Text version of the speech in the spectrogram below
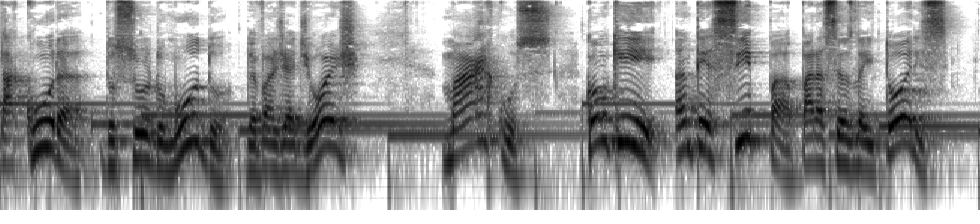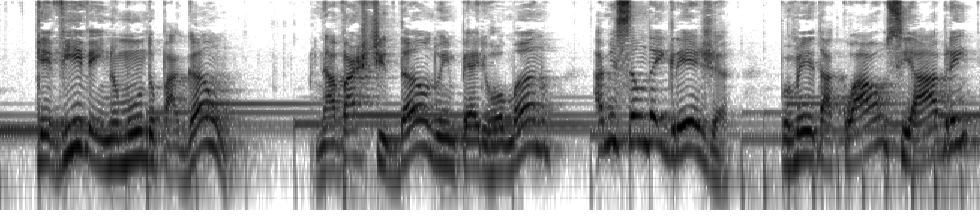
da cura do surdo mudo do evangelho de hoje, Marcos, como que antecipa para seus leitores que vivem no mundo pagão, na vastidão do Império Romano, a missão da igreja, por meio da qual se abrem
